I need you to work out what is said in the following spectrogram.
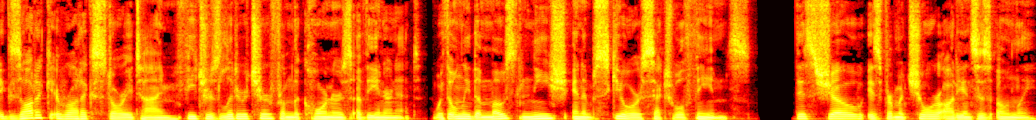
Exotic Erotic Storytime features literature from the corners of the internet, with only the most niche and obscure sexual themes. This show is for mature audiences only.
